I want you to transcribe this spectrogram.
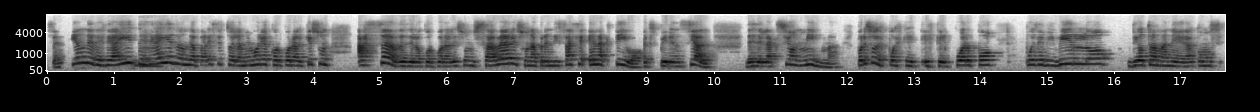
¿Se entiende? Desde ahí, desde mm. ahí es donde aparece esto de la memoria corporal, que es un hacer desde lo corporal, es un saber, es un aprendizaje en activo, experiencial, desde la acción misma. Por eso después que, es que el cuerpo puede vivirlo de otra manera, como si,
